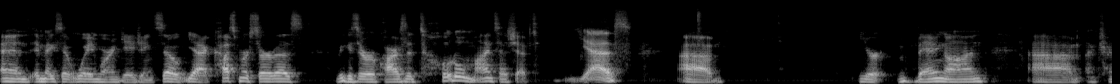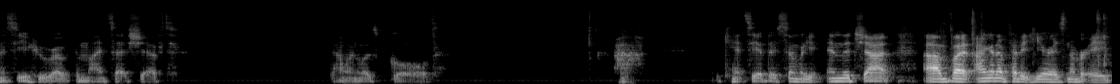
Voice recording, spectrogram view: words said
And it makes it way more engaging. So, yeah, customer service because it requires a total mindset shift. Yes. Um, you're bang on. Um, I'm trying to see who wrote the mindset shift. That one was gold. Ah, I can't see it. There's somebody in the chat, uh, but I'm gonna put it here as number eight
